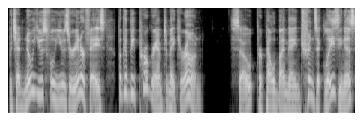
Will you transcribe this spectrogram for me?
which had no useful user interface but could be programmed to make your own. So, propelled by my intrinsic laziness,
